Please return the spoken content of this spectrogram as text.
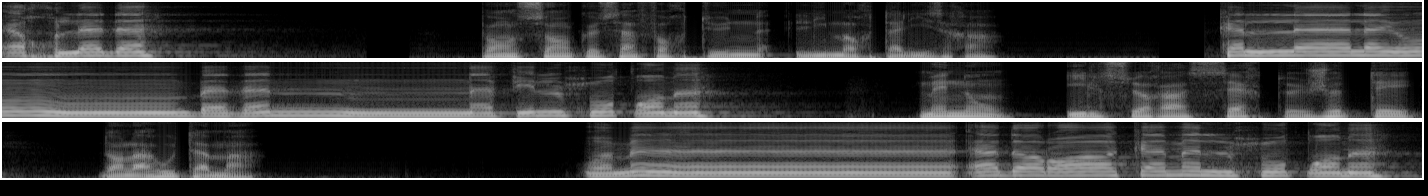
أخلده pensant que sa fortune l'immortalisera. كلا لينبذن في الحطمة Mais non, il sera certes jeté dans la Houtama. وما أدراك ما الحطمة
